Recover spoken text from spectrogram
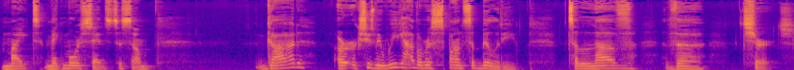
might make more sense to some God, or excuse me, we have a responsibility to love the church.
